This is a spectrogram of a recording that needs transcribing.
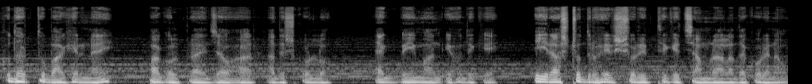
ক্ষুধার্ত বাঘের ন্যায় পাগল প্রায় জওহার আদেশ করল, এক বেইমান ইহুদিকে এই রাষ্ট্রদ্রোহের শরীর থেকে চামড়া আলাদা করে নাও।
